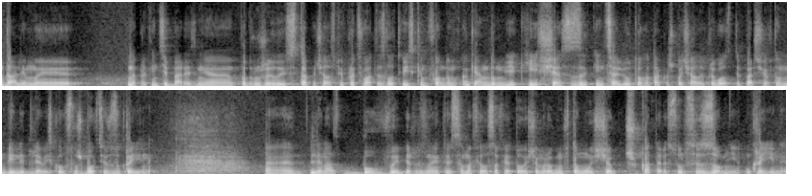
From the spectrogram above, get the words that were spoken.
Далі ми Наприкінці березня подружились та почали співпрацювати з латвійським фондом Агендум, які ще з кінця лютого також почали привозити перші автомобілі для військовослужбовців з України. Е, Для нас був вибір, знаєте, сама філософія того, що ми робимо, в тому, щоб шукати ресурси ззовні України,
